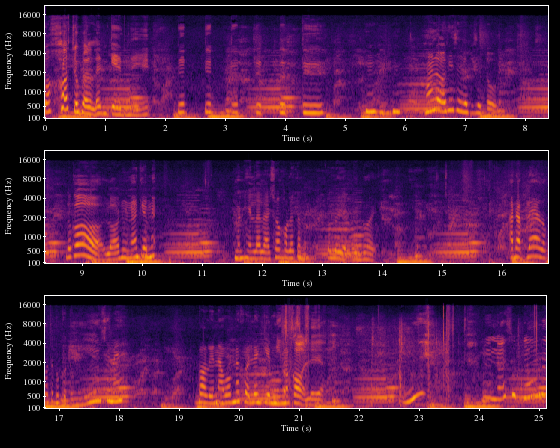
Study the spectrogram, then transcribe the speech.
ว่าเขาจะมาเล่นเกมนี้ตึ๊ดตึ๊ดตึ๊ดตึ๊ดตึ๊ดตึ๊ดฮัลโหลที่เซเลพิสโตนแล้วก็ร้อนอยู่นะเกมนี้มันเห็นหลายๆช่องเขาเล่นกัน ก็เลยอยากเล่นด้วย อันดับแรกเราก็จะไปกดตรงนี้ใช่ไหมบอกเลยนะว่าไม่เคยเล่นเกมนี้มาก่อนเลยอะอุ๊ยหนูน้อยสุดน่ารักอะ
